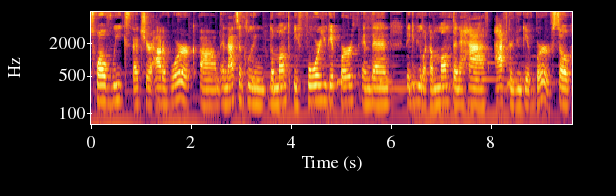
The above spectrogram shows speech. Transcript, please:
12 weeks that you're out of work, um, and that's including the month before you give birth, and then they give you like a month and a half after you give birth. So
